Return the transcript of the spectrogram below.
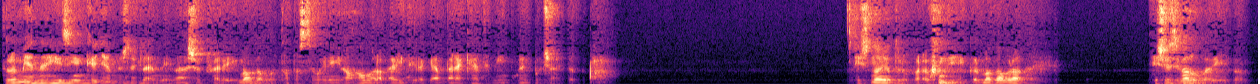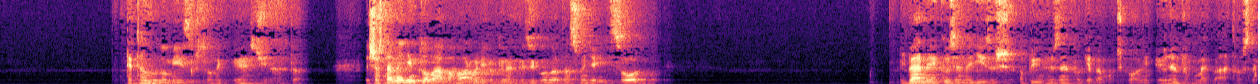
Tudom, milyen nehéz ilyen kegyelmesnek lenni mások felé. Magamon tapasztalom, hogy néha hamarabb elítélek embereket, mint megbocsájtok. És nagyon tudok haragudni ilyenkor magamra, és ez valóban így van. De tanulom Jézustól, hogy ő ezt csinálta. És aztán megyünk tovább, a harmadik, a következő gondolat azt mondja, így szól, hogy bármilyen köze megy Jézus a bűnhöz, nem fogja bemocskolni, ő nem fog megváltozni.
